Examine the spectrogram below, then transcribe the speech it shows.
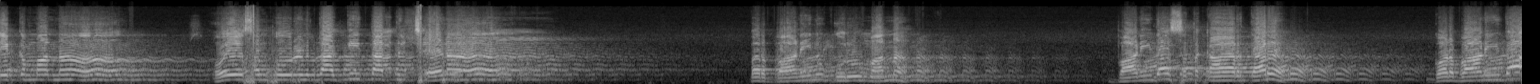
ਇੱਕ ਮਨ ਹੋਏ ਸੰਪੂਰਨਤਾ ਕੀ ਤਤ ਛੇਣ ਪਰ ਬਾਣੀ ਨੂੰ ਗੁਰੂ ਮੰਨ। ਬਾਣੀ ਦਾ ਸਤਕਾਰ ਕਰ। ਗੁਰਬਾਣੀ ਦਾ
